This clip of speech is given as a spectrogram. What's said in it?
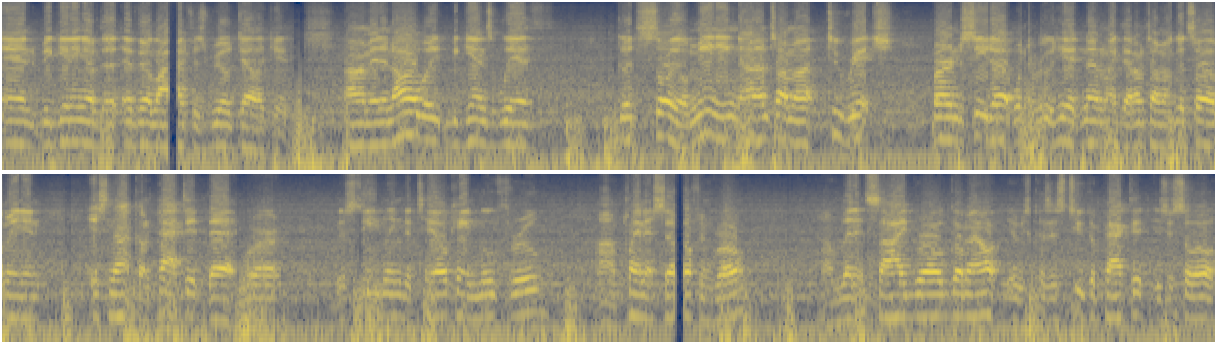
and beginning of the of their life is real delicate, um, and it always begins with good soil. Meaning, now I'm talking about too rich, burn the seed up when the root hit, nothing like that. I'm talking about good soil, meaning it's not compacted that where the seedling, the tail can't move through, um, plant itself and grow. Um, let its side grow, come out. It was because it's too compacted. Is your soil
